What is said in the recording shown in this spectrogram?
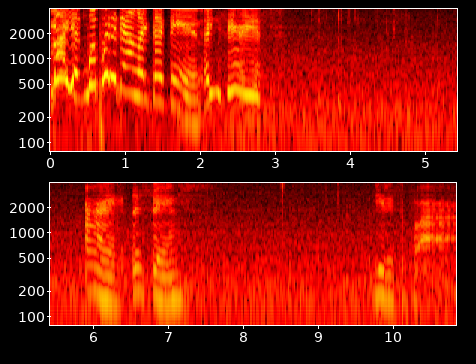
Maya, well, put it down like that then. Are you serious? All right, let's see. Beauty supply.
